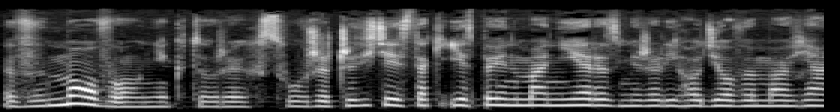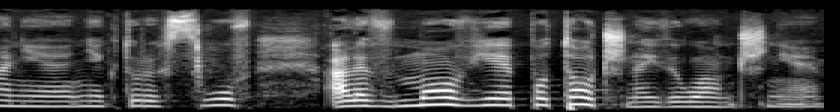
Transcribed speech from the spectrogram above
wymową niektórych słów. Rzeczywiście jest, taki, jest pewien manieryzm, jeżeli chodzi o wymawianie niektórych słów, ale w mowie potocznej wyłącznie.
